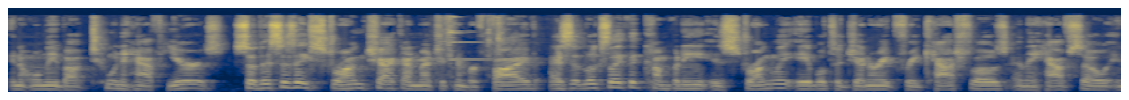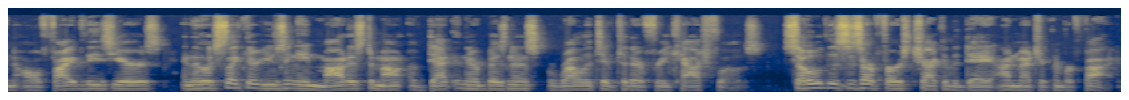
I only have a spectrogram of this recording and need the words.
in only about two and a half years. So, this is a strong check on metric number five, as it looks like the company is strongly able to generate free cash flows, and they have so in all five of these years. And it looks like they're using a modest amount of debt in their business relative to their free cash flows. So, this is our first check of the day on metric number five.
